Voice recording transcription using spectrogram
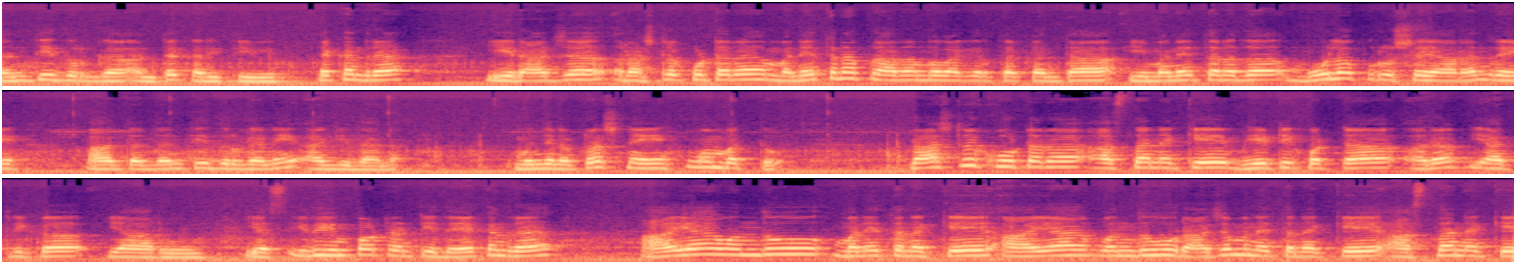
ದಂತಿದುರ್ಗ ಅಂತ ಕರಿತೀವಿ. ಯಾಕಂದ್ರೆ ಈ ರಾಜ, ರಾಷ್ಟ್ರಕೂಟರ ಮನೆತನ ಪ್ರಾರಂಭವಾಗಿರ್ತಕ್ಕಂಥ ಈ ಮನೆತನದ ಮೂಲ ಪುರುಷ ಯಾರಂದರೆ ಆತ ದಂತಿದುರ್ಗನೇ ಆಗಿದ್ದಾನ. ಮುಂದಿನ ಪ್ರಶ್ನೆ ಒಂಬತ್ತು. ರಾಷ್ಟ್ರಕೂಟರ ಆಸ್ಥಾನಕ್ಕೆ ಭೇಟಿ ಕೊಟ್ಟ ಅರಬ್ ಯಾತ್ರಿಕ ಯಾರು? ಎಸ್ ಇದು ಇಂಪಾರ್ಟೆಂಟ್ ಇದೆ. ಯಾಕಂದ್ರೆ ಆಯಾ ಒಂದು ಮನೆತನಕ್ಕೆ, ಆಯಾ ಒಂದು ರಾಜಮನೆತನಕ್ಕೆ ಆಸ್ಥಾನಕ್ಕೆ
